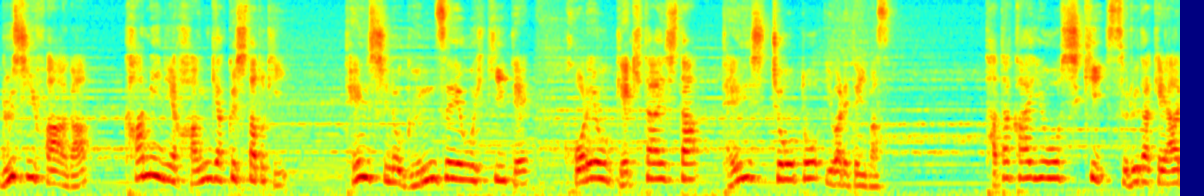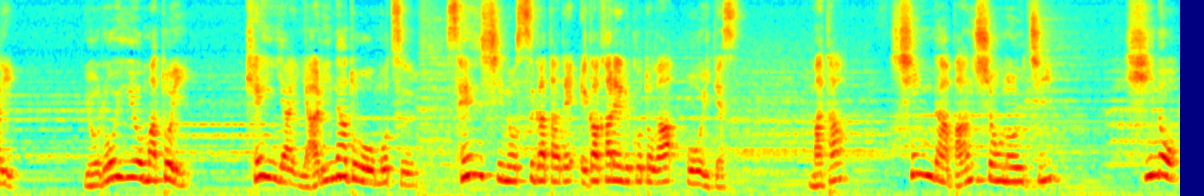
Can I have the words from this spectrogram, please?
ルシファーが神に反逆した時天使の軍勢を率いてこれを撃退した天使長と言われています。戦いを指揮するだけあり鎧をまとい剣や槍などを持つ戦士の姿で描かれることが多いです。また神羅万象のうち火の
